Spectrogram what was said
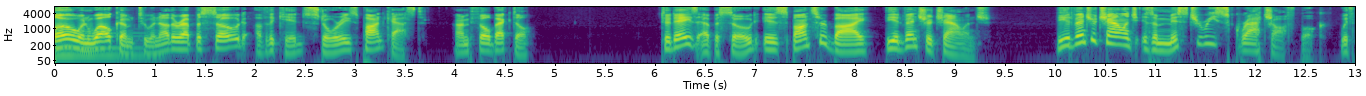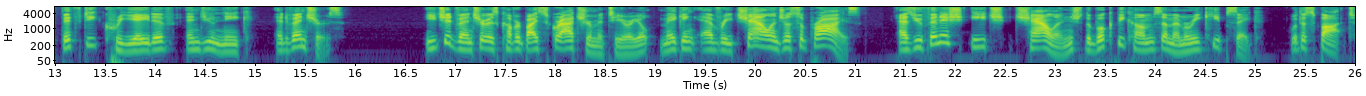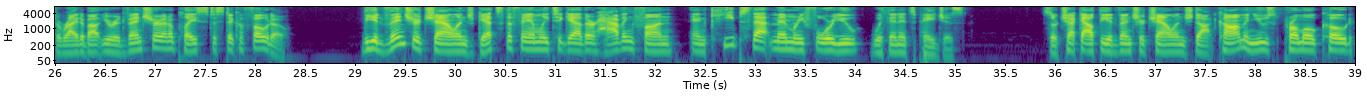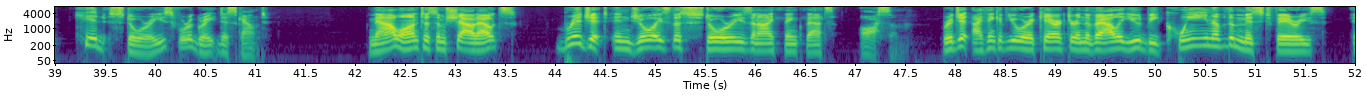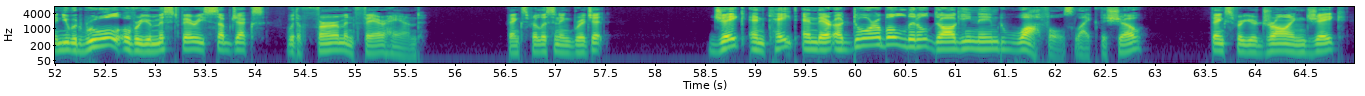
Hello and welcome to another episode of the Kids Stories Podcast. I'm Phil Bechtel. Today's episode is sponsored by the Adventure Challenge. The Adventure Challenge is a mystery scratch off book with 50 creative and unique adventures. Each adventure is covered by scratcher material, making every challenge a surprise. As you finish each challenge, the book becomes a memory keepsake, with a spot to write about your adventure and a place to stick a photo. The Adventure Challenge gets the family together, having fun, and keeps that memory for you within its pages. So check out theadventurechallenge.com and use promo code Kid Stories for a great discount. Now, on to some shout outs. Bridget enjoys the stories, and I think that's awesome. Bridget, I think if you were a character in the Valley, you'd be Queen of the Mist Fairies, and you would rule over your Mist Fairy subjects with a firm and fair hand. Thanks for listening, Bridget. Jake and Kate and their adorable little doggy named Waffles like the show. Thanks for your drawing, Jake.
